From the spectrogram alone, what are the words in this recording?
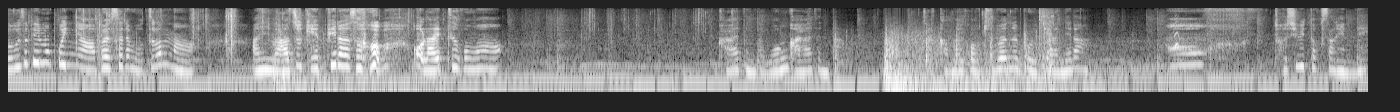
어디서 피 먹고 있냐? 발사제 못 들었나? 아니면 아주 개피라서. 어 라이트구만 가야 된다. 원 가야 된다. 잠깐만 이거 주변을 볼 게 아니라. 어, 저 집이 떡상했네.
